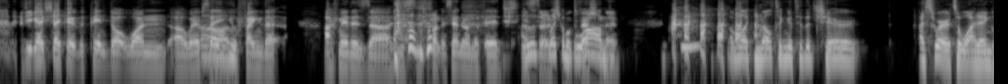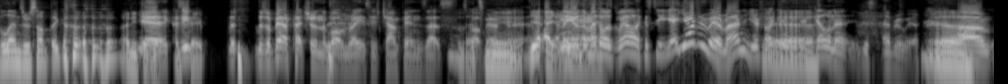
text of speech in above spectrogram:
If you guys check out the Paint Dot One uh, website, oh, you'll find that Ahmed is uh, he's, he's front and center on the page. He's I look their like a spokesperson blob. now. I'm like melting into the chair. I swear it's a wide angle lens or something. I need Yeah, to get in he- shape. The- There's a better picture in the bottom right. It says champions. That's that's, That's got a better me. in it. Yeah, and then you're in the middle as well. I can see. Yeah, you're everywhere, man. You're fucking. Yeah. You're killing it. You're just everywhere. Yeah. Um,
